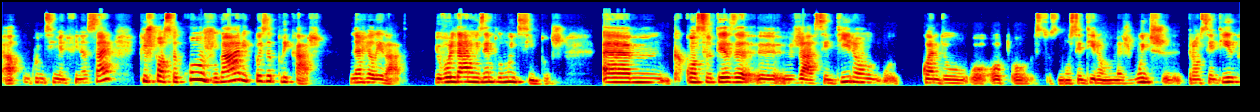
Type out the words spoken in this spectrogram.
ah, o conhecimento financeiro que os possa conjugar e depois aplicar na realidade. Eu vou-lhe dar um exemplo muito simples, um, que com certeza uh, já sentiram quando, ou, ou, ou, não sentiram, mas muitos terão sentido,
